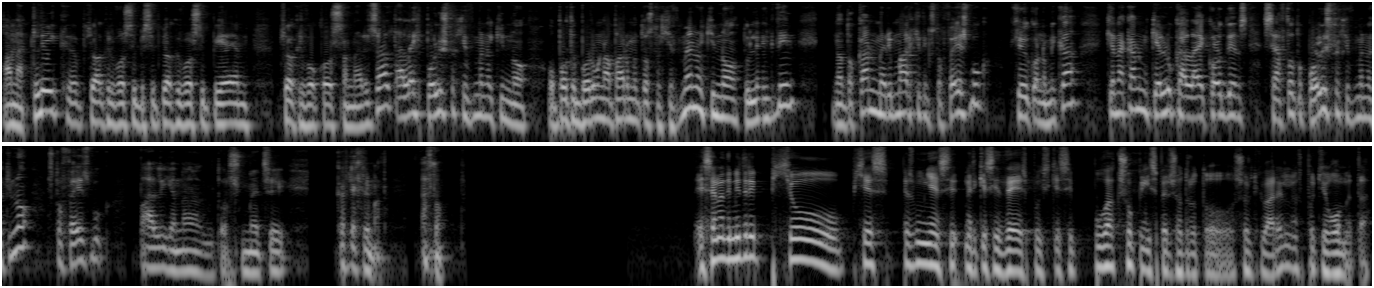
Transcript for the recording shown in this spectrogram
ανά κλικ, πιο ακριβό CPC, πιο ακριβό CPM, πιο ακριβό κόστος ανά result, αλλά έχει πολύ στοχευμένο κοινό. Οπότε μπορούμε να πάρουμε το στοχευμένο κοινό του LinkedIn, να το κάνουμε remarketing στο Facebook πιο οικονομικά και να κάνουμε και lookalike audience σε αυτό το πολύ στοχευμένο κοινό στο Facebook πάλι για να γλιτώσουμε έτσι κάποια χρήματα. Αυτό. Εσένα, Δημήτρη, ποιο, ποιες, πες μου μιας, μερικές ιδέες που έχεις και εσύ, που αξιοποιείς περισσότερο το short URL, να σου πω και εγώ μετά.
